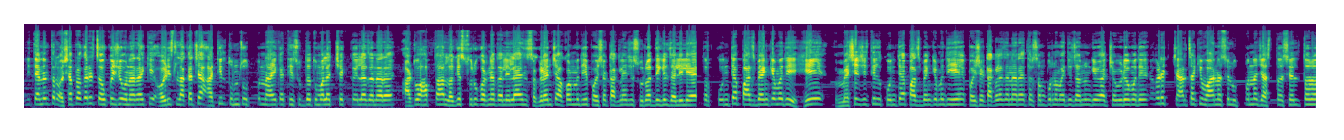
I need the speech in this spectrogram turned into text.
आणि त्यानंतर अशा प्रकारे चौकशी होणार आहे की अडीच लाखाच्या आतील तुमचं उत्पन्न आहे का ते सुद्धा तुम्हाला चेक केला जाणार आहे. आठवा हप्ता हा लगेच सुरू करण्यात आलेला आहे आणि सगळ्यांच्या अकाउंटमध्ये हे पैसे टाकण्याची सुरुवात देखील झालेली आहे. तर कोणत्या पाच बँकेमध्ये हे मेसेज येतील कोणत्या पाच बँकेमध्ये हे पैसे टाकले जाणार आहे तर संपूर्ण माहिती जाणून घेऊया आजच्या व्हिडिओमध्ये तुमच्याकडे चारचाकी वाहन असेल उत्पन्न जास्त असेल तर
